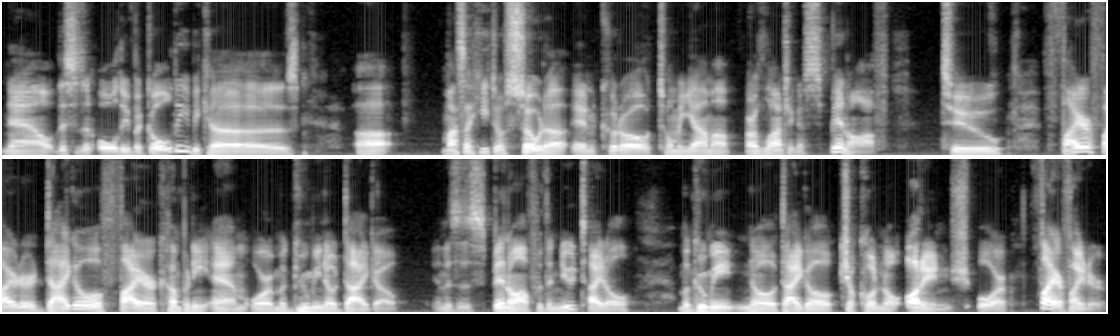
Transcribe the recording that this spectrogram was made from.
Now, this is an oldie but goldie because uh, Masahito Soda and Kuro Tomiyama are launching a spin off to Firefighter Daigo of Fire Company M, or Megumi no Daigo. And this is a spin off with a new title Megumi no Daigo Kyoko no Orange, or Firefighter.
